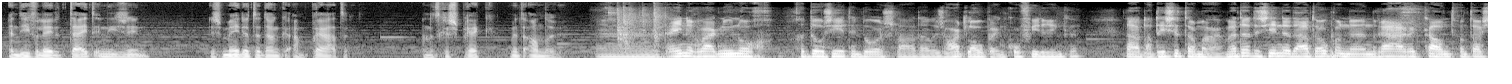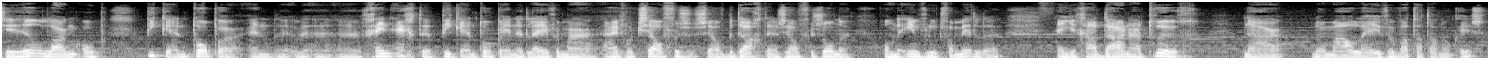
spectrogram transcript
En die verleden tijd in die zin is mede te danken aan praten. Aan het gesprek met anderen. Uh, het enige waar ik nu nog gedoseerd in doorsla, dat is hardlopen en koffie drinken. Nou, dat is het dan maar. Maar dat is inderdaad ook een, een rare kant. Want als je heel lang op pieken en toppen. en uh, uh, geen echte pieken en toppen in het leven. maar eigenlijk zelf, zelf bedacht en zelf verzonnen. onder invloed van middelen. en je gaat daarna terug naar normaal leven, wat dat dan ook is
